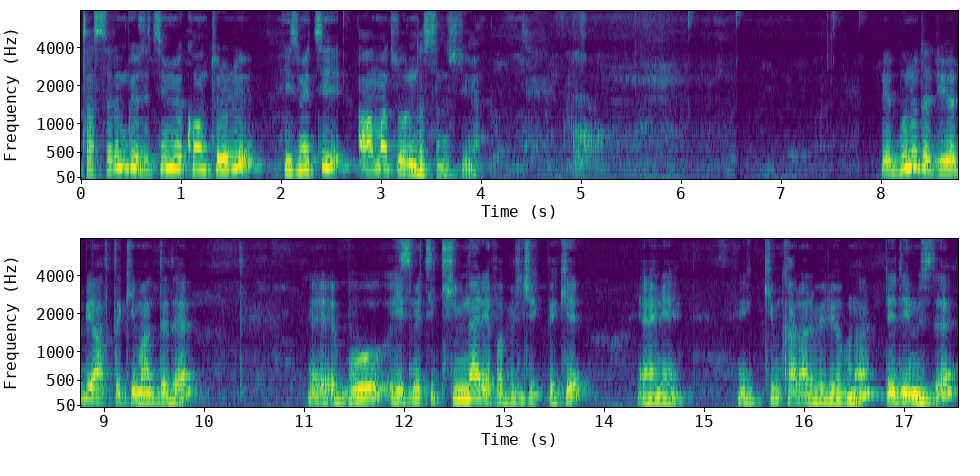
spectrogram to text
tasarım gözetimi ve kontrolü hizmeti almak zorundasınız diyor. Ve bunu da diyor bir alttaki maddede e, bu hizmeti kimler yapabilecek peki? Yani e, kim karar veriyor buna dediğimizde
